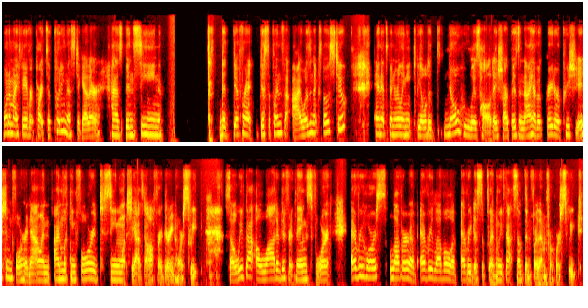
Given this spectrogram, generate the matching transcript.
one of my favorite parts of putting this together has been seeing the different disciplines that I wasn't exposed to. And it's been really neat to be able to know who Liz Halliday Sharp is. And I have a greater appreciation for her now. And I'm looking forward to seeing what she has to offer during Horse Week. So we've got a lot of different things for every horse lover of every level of every discipline. We've got something for them for Horse Week.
